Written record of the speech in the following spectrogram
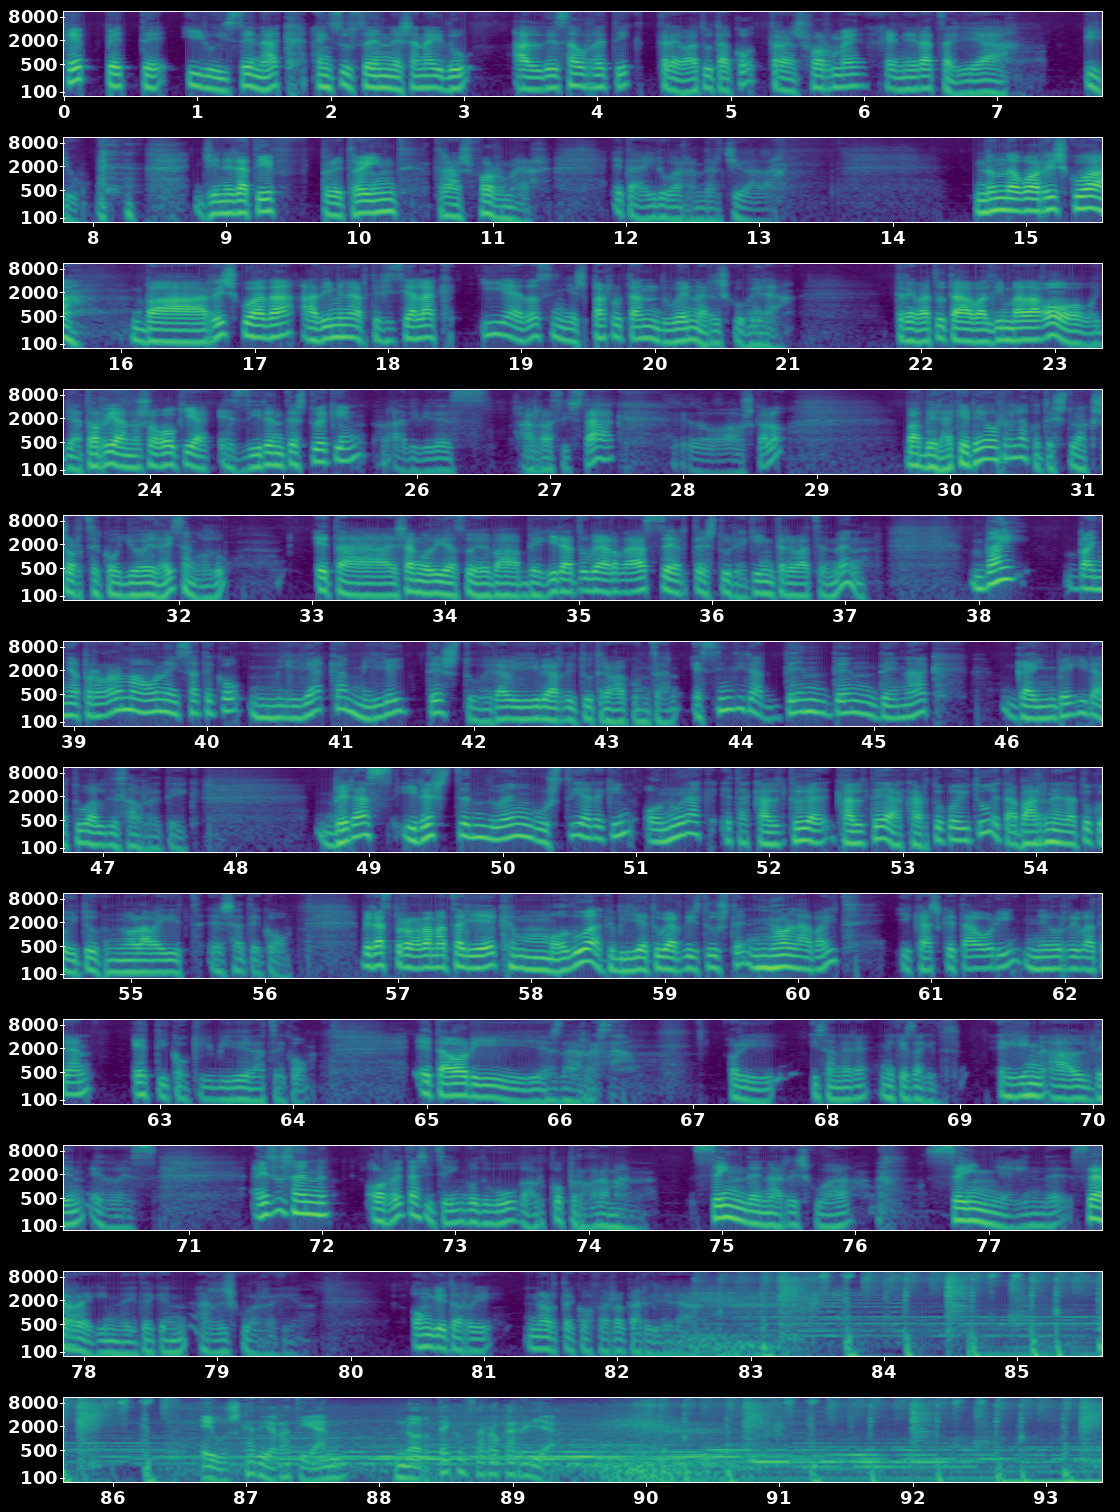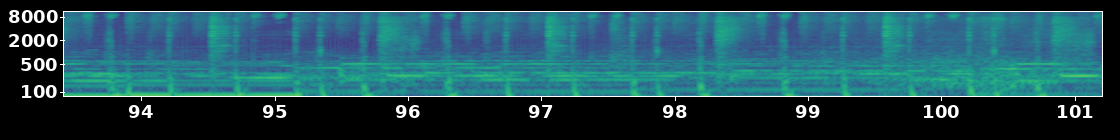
GPT-3 izenak, hain zuzen esan nahi du, aldez aurretik trebatutako transforme generatzailea iru. Generative Pretrained Transformer. Eta irugarren bertxiba da. Non dago arriskua? Ba, arriskua da adimen artifizialak ia edozein esparrutan duen arrisku bera trebatuta baldin badago jatorrian oso gokiak ez diren testuekin, adibidez arrazistak edo auskalo, ba berak ere horrelako testuak sortzeko joera izango du. Eta esango diazu, ba, begiratu behar da zer testurekin trebatzen den. Bai, baina programa ona izateko milaka milioi testu erabili behar ditu trebakuntzan. Ezin dira den den denak gainbegiratu aldez aurretik. Beraz, iresten duen guztiarekin onurak eta kalteak hartuko ditu eta barneratuko ditu nolabait esateko. Beraz, programatzaileek moduak bilatu behar dituzte nolabait ikasketa hori neurri batean etikoki bideratzeko. Eta hori ez da erraza. Hori izan ere, nik ez dakit, egin alden edo ez. Hain zuzen, horretaz hitz egingo dugu gaurko programan. Zein den arriskua zein egin de, zer egin daiteken arrisku horrekin. Ongi etorri norteko ferrokarrilera. Euskadi Erratian, norteko ferrokarrila.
